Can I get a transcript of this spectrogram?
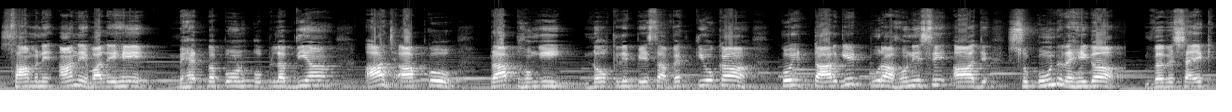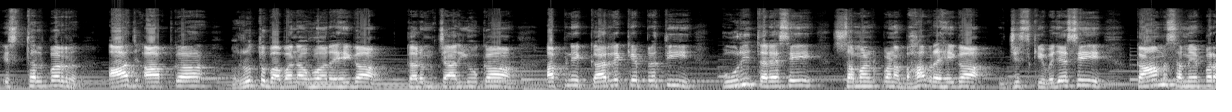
सामने आने वाले हैं। महत्वपूर्ण उपलब्धियाँ आज आपको प्राप्त होंगी। नौकरी पेशा व्यक्तियों का कोई टारगेट पूरा होने से आज सुकून रहेगा। व्यवसायिक स्थल पर आज आपका रुतबा बना हुआ रहेगा। कर्मचारियों का अपने कार्य के प्रति पूरी तरह से समर्पण भाव रहेगा, जिसकी वजह से काम समय पर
